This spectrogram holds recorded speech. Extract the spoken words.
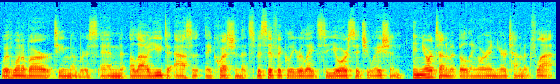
with one of our team members and allow you to ask a question that specifically relates to your situation in your tenement building or in your tenement flat.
